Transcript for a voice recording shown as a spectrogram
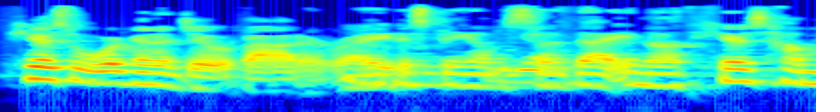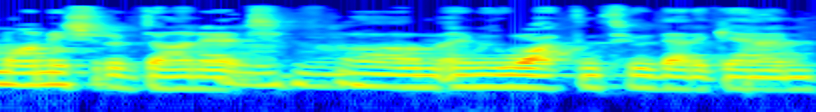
here's what we're going to do about it, right? Is being able to Yeah. say that, you know, here's how mommy should have done it. Um, and we walk them through that again.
